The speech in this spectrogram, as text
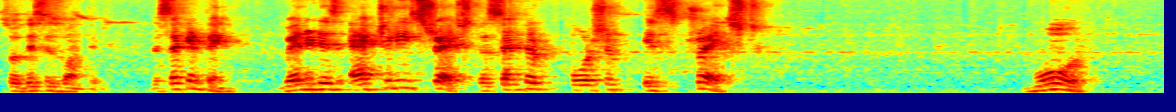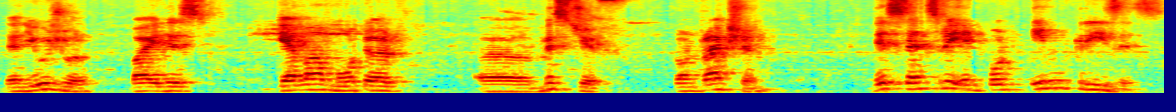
so this is one thing. The second thing, when it is actually stretched, the center portion is stretched more than usual by this gamma motor uh, mischief contraction, this sensory input increases.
